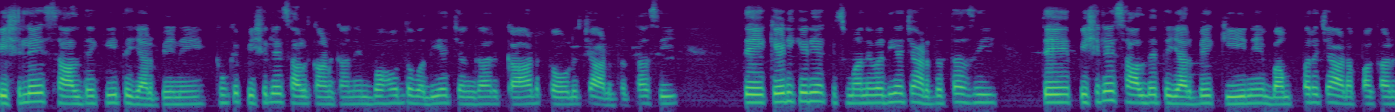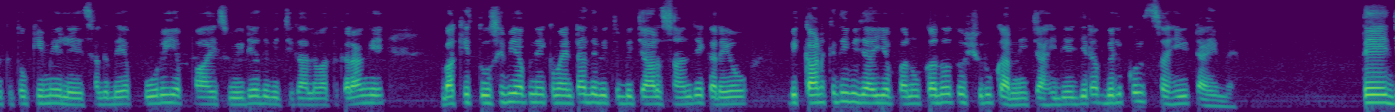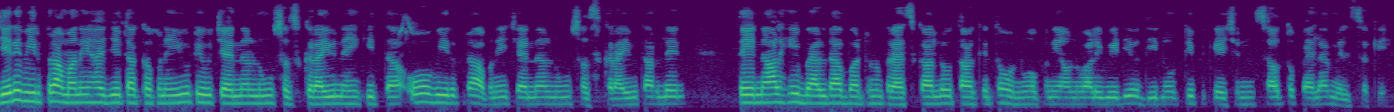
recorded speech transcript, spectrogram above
ਪਿਛਲੇ ਸਾਲ ਦੇ ਕੀ ਤਜਰਬੇ ਨੇ? ਕਿਉਂਕਿ ਪਿਛਲੇ ਸਾਲ ਕਣਕਾਂ ਨੇ ਬਹੁਤ ਵਧੀਆ ਚੰਗਾ ਰਿਕਾਰਡ ਤੋੜ ਝਾੜ ਦਿੱਤਾ ਸੀ ਤੇ ਕਿਹੜੀ ਕਿਹੜੀਆਂ ਕਿਸਮਾਂ ਨੇ ਵਧੀਆ ਝਾੜ ਦਿੱਤਾ ਸੀ? ਤੇ ਪਿਛਲੇ ਸਾਲ ਦੇ ਤਜਰਬੇ ਕੀ ਨੇ? ਬੰਪਰ ਝਾੜ ਆਪਾਂ ਕਣਕ ਤੋਂ ਕਿਵੇਂ ਲੈ ਸਕਦੇ ਆ? ਪੂਰੀ ਆਪਾਂ ਇਸ ਵੀਡੀਓ ਦੇ ਵਿੱਚ ਗੱਲਬਾਤ ਕਰਾਂਗੇ। ਬਾਕੀ ਤੁਸੀਂ ਵੀ ਆਪਣੇ ਕਮੈਂਟਾਂ ਦੇ ਵਿੱਚ ਵਿਚਾਰ ਸਾਂਝੇ ਕਰਿਓ। ਵੀ ਕਣਕ ਦੀ ਬਿਜਾਈ ਆਪਾਂ ਨੂੰ ਕਦੋਂ ਤੋਂ ਸ਼ੁਰੂ ਕਰਨੀ ਚਾਹੀਦੀ ਹੈ, ਜਿਹੜਾ ਬਿਲਕੁਲ ਸਹੀ ਟਾਈਮ ਹੈ। ਤੇ ਜਿਹੜੇ ਵੀਰ ਭਰਾਵਾਂ ਨੇ ਹਜੇ ਤੱਕ ਆਪਣੇ YouTube ਚੈਨਲ ਨੂੰ ਸਬਸਕ੍ਰਾਈਬ ਨਹੀਂ ਕੀਤਾ, ਉਹ ਵੀਰ ਭਰਾ ਆਪਣੇ ਚੈਨਲ ਨੂੰ ਸਬਸਕ੍ਰਾਈਬ ਕਰ ਲੈਣ ਤੇ ਨਾਲ ਹੀ ਬੈਲ ਦਾ ਬਟਨ ਪ੍ਰੈਸ ਕਰ ਲਓ ਤਾਂ ਕਿ ਤੁਹਾਨੂੰ ਆਪਣੀ ਆਉਣ ਵਾਲੀ ਵੀਡੀਓ ਦੀ ਨੋਟੀਫਿਕੇਸ਼ਨ ਸਭ ਤੋਂ ਪਹਿਲਾਂ ਮਿਲ ਸਕੇ।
